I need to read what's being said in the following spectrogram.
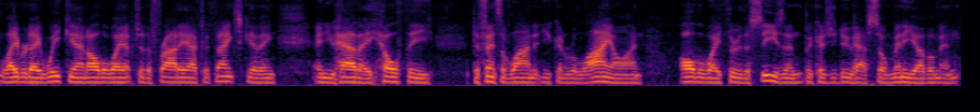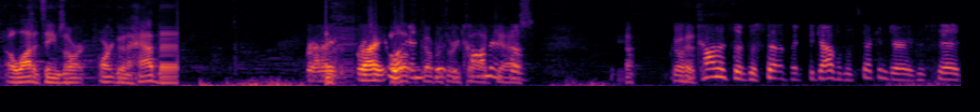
Labor Day weekend all the way up to the Friday after Thanksgiving, and you have a healthy defensive line that you can rely on all the way through the season because you do have so many of them, and a lot of teams aren't aren't going to have that. Right, right. I Well, love Cover the- Three the comments of- Yeah. Go ahead. The comments of the, the the guys on the secondary who said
